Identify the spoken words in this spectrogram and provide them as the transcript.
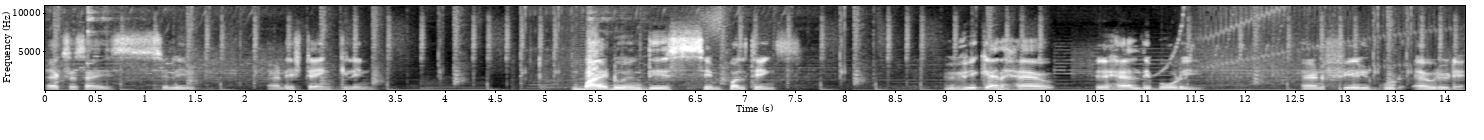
exercise, sleep, and staying clean. By doing these simple things, we can have a healthy body and feel good every day.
